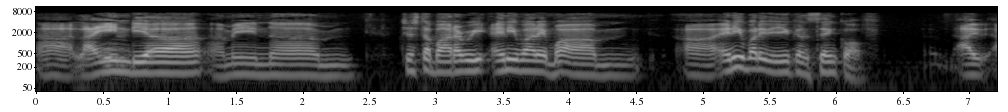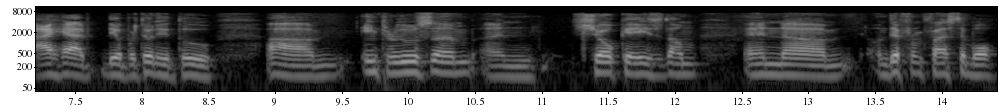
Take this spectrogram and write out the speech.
uh, La India. I mean, um, just about every anybody, um, uh, anybody that you can think of. I, I had the opportunity to um, introduce them and showcase them and um, on different festivals.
